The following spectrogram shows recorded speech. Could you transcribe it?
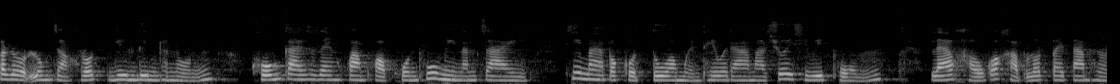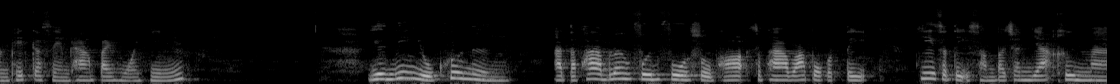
กระโดดลงจากรถยืนริมถนน โค้งกายแสดงความขอบคุณผู้มีน้ำใจ ที่มาปรากฏตัวเหมือนเทวดามาช่วยชีวิตผม แล้วเขาก็ขับรถไปตามถนนเพชรเกษมทางไปหัวหิน ยืนยิ่งอยู่ครู่หนึ่ง อัตภาพเริ่มฟื้นฟูสู่เพาะสภาวะปกติ ที่สติสัมปชัญญะขึ้นมา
